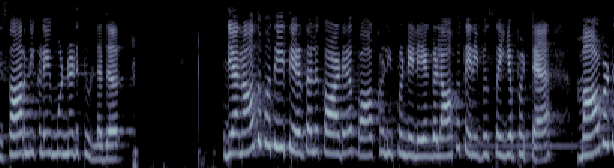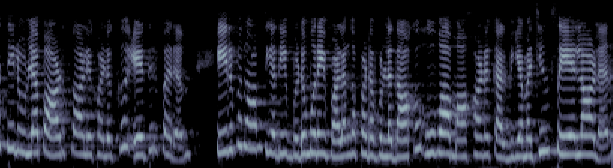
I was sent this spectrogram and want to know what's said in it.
விசாரணைகளை முன்னெடுத்துள்ளது. ஜனாதிபதி தேர்தலுக்கான வாக்களிப்பு நிலையங்களாக தெரிவு செய்யப்பட்ட மாவட்டத்தில் உள்ள பாடசாலைகளுக்கு எதிர்வரும் இருபதாம் தேதி விடுமுறை வழங்கப்படவுள்ளதாக ஊவா மாகாண கல்வி அமைச்சின் செயலாளர்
